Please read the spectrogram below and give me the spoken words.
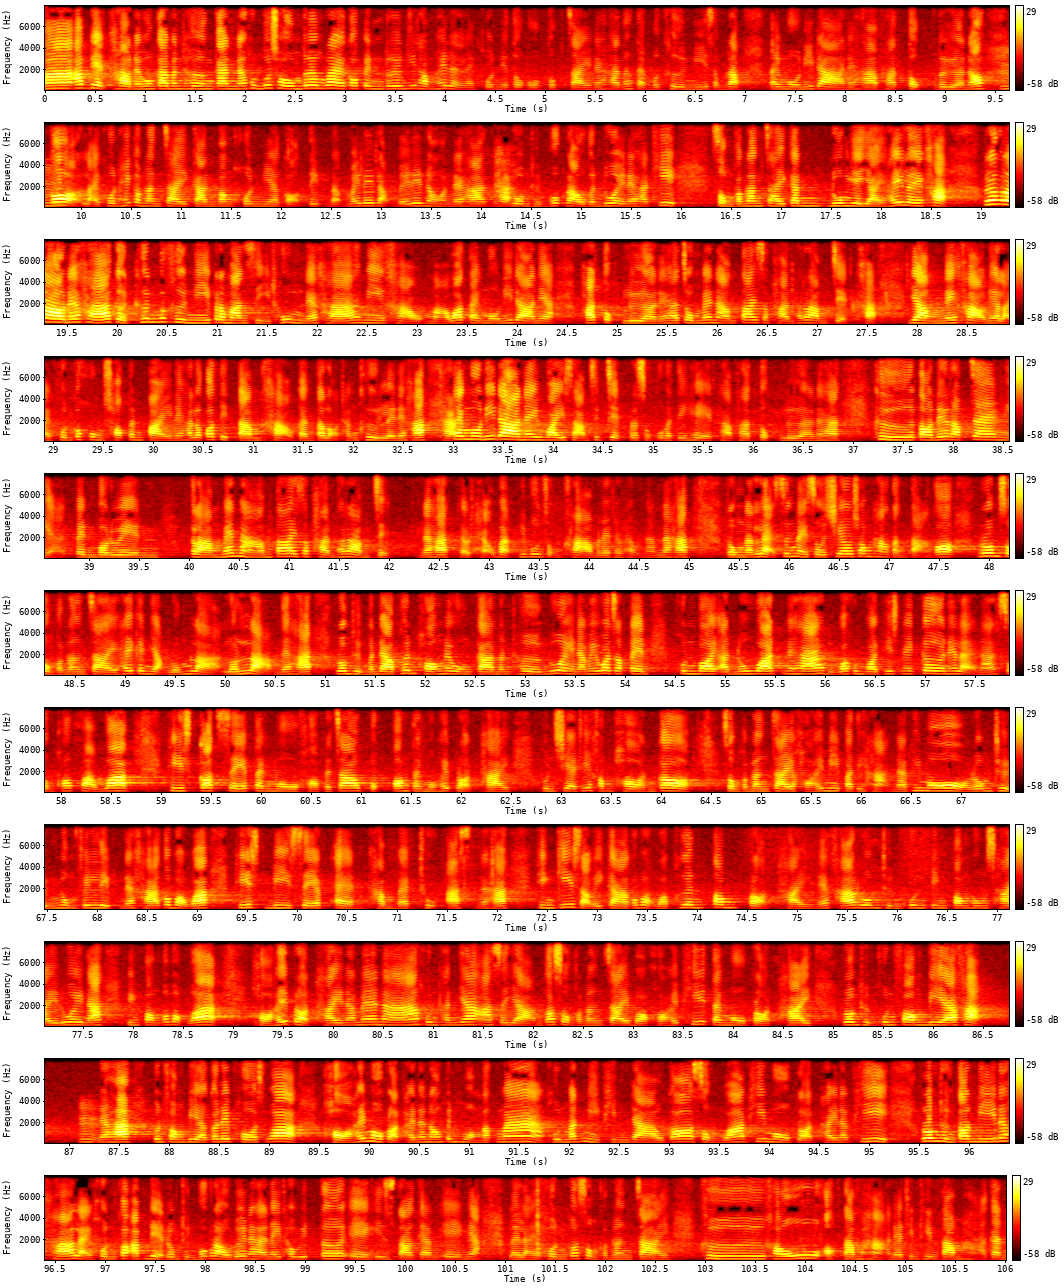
มาอัปเดตข่าวในวงการบันเทิงกันนะคุณผู้ชมเรื่องแรกก็เป็นเรื่องที่ทำให้หลาย ๆ คนเนี่ยตกอกตกใจนะคะ ตั้งแต่เมื่อคืนนี้สำหรับแตงโมนิดานะคะพลัดตกเรือเนาะอืมก็หลายคนให้กำลังใจกันบางคนเนี่ยเกาะติดแบบไม่ได้หลับไม่ได้นอนนะคะค่ะรวมถึงพวกเรากันด้วยนะคะ ที่ส่งกำลังใจกันดวงใหญ่ ๆ ให้เลยค่ะ เรื่องราวนะคะเกิดขึ้นเมื่อคืนนี้ประมาณ4ี่ทุ่มนะคะ มีข่าวออกมาว่าแตงโมนิดาเนี่ยพลัดตกเรือนะคะจมแม่น้ำใต้สะพานพระรามเจ็ดค่ะ อย่างในข่าวเนี่ยหลายคนก็คงช็อกกันไปนะคะแล้วก็ติดตามข่าวกันตลอดทั้งคืนเลยนะคะ ค่ะ แตงโมนิดาในวัย 37 ประสบอุบัติเหตุค่ะพลัดตกเรือนะคะ คือตอนได้รับแจ้งเนี่ยเป็นบริเวณกลางแม่น้ำใต้สะพานพระรามเจ็ด นะคะแถวแถวๆแบบพิบูลสงครามอะไรแถวๆนั้นนะคะ ตรงนั้นแหละซึ่งในโซเชียลช่องทางต่างๆ ก็ร่วมส่งกำลังใจให้กันอย่างล้มหลาล้นหลามนะคะรวมถึงบรรดาเพื่อนพ้องในวงการบันเทิงด้วยนะไม่ว่าจะเป็นคุณบอยอนุวัฒน์นะคะหรือว่าคุณบอยพีชเมเกอร์นี่แหละนะส่งข้อความว่า peace God save แตงโม ขอพระเจ้าปกป้องแตงโมให้ปลอดภัย คุณเชียร์ที่คำพรก็ส่งกำลังใจขอให้มีปาฏิหาริย์นะพี่โม รวมถึงหนุ่มฟิลิปนะคะ ก็บอกว่า peace be safe and come back to us นะคะพิงกี้สาวิกาก็บอกว่าเพื่อนต้องปลอดภัยนะคะ รวมถึงคุณปิงปองธงชัยด้วยนะ ปิงปองก็บอกว่าขอให้ปลอดภัยนะแม่นะ คุณธัญญาอาสยามก็ส่งกำลังใจบอกขอให้พี่แตงโมปลอดภัย รวมถึงคุณฟองเบียร์ค่ะ นะคะ คุณฟองเบียร์ก็ได้โพสต์ว่าขอให้โมปลอดภัยนะน้องเป็นห่วงมากๆ คุณมัดหมี่พิมพ์ดาวก็ส่งว่าพี่โมปลอดภัยนะพี่ รวมถึงตอนนี้นะคะ หลายคนก็อัปเดตรวมถึงพวกเราด้วยนะคะ ในทวิตเตอร์เอง Instagram เองเนี่ยหลาย ๆ คนก็ส่งกำลังใจ คือเขาออกตามหาเนี่ยทีมทีมๆตามหากัน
